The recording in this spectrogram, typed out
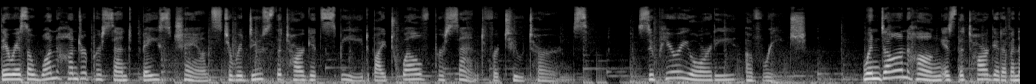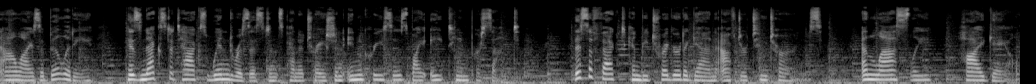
there is a 100% base chance to reduce the target's speed by 12% for two turns. Superiority of Reach. When Dan Heng is the target of an ally's ability, his next attack's wind resistance penetration increases by 18%. This effect can be triggered again after two turns. And lastly, High Gale.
